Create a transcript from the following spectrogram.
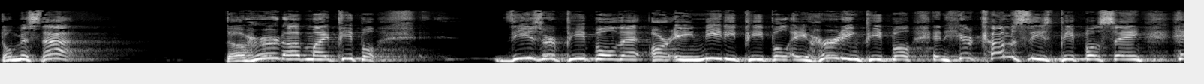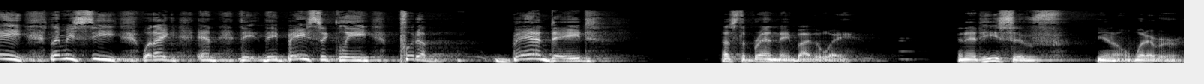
Don't miss that. The hurt of my people. These are people that are a needy people, a hurting people. And here comes these people saying, Hey, let me see what I, and they, they basically put a band-aid. That's the brand name, by the way. An adhesive, you know, whatever,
